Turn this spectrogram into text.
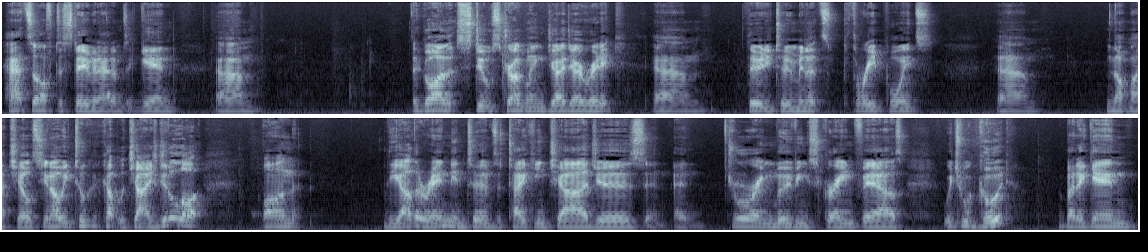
hats off to Steven Adams again. Um, the guy that's still struggling, JJ Redick, um, 32 minutes, three points, um, not much else. You know, he took a couple of charges, did a lot on the other end in terms of taking charges and, and drawing moving screen fouls, which were good. But again,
